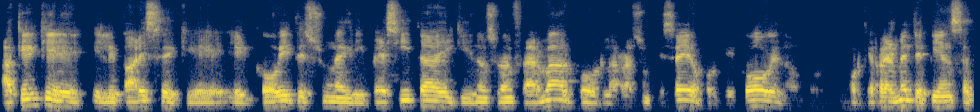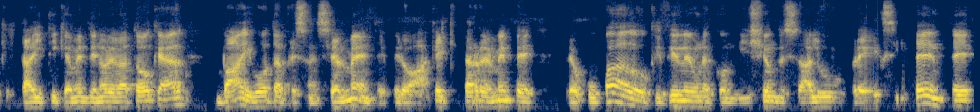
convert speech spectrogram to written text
Aquel que, le parece que el COVID es una gripecita y que no se va a enfermar por la razón que sea, o porque COVID o porque realmente piensa que estadísticamente no le va a tocar, va y vota presencialmente, pero aquel que está realmente preocupado, que tiene una condición de salud preexistente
